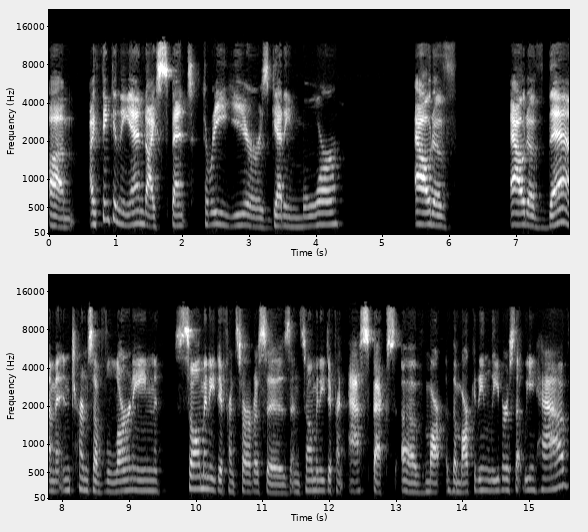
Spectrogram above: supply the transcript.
Um, I think in the end, I spent three years getting more out of out of them in terms of learning so many different services and so many different aspects of mar- the marketing levers that we have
